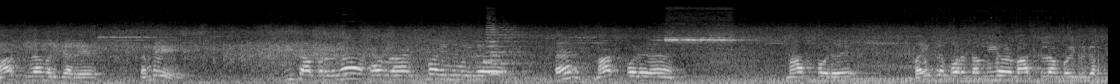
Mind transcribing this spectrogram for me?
மாஸ்க் இல்லாம இருக்காரு. தம்பி டீ சாப்பிட்றதுனா போடலாம். சும்மா நின்று மாஸ்க் போடு மாஸ்க் போடு. பைக்ல போற தம்பியும் மாஸ்க் இல்லாமல் போயிட்டு இருக்காரு.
